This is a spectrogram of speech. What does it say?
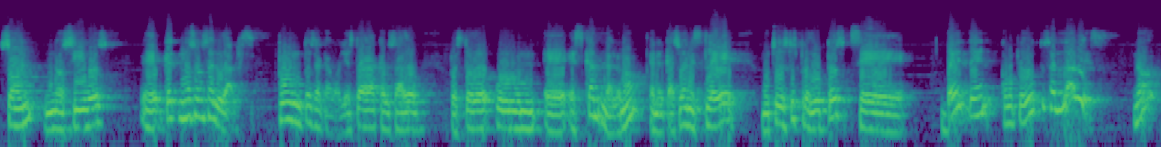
son nocivos, eh, que no son saludables. Punto, se acabó. Y esto ha causado pues todo un eh, escándalo, ¿no? En el caso de Nestlé, muchos de estos productos se venden como productos saludables, ¿no?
